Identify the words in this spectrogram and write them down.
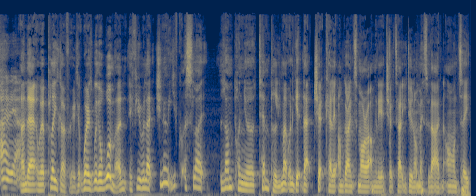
oh yeah, And then we're, please go for it. Whereas with a woman, if you were like, do you know, you've got a slight lump on your temple. You might want to get that checked, Kelly. I'm going tomorrow. I'm going to get checked out. You do not mess with that. I had an auntie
